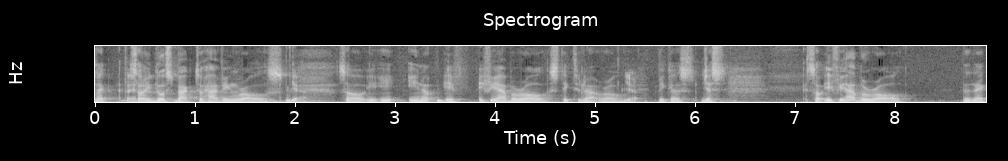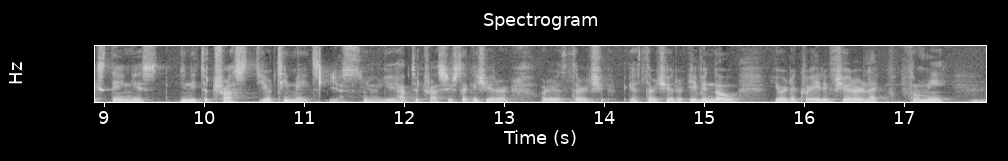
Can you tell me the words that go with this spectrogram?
like so know. it goes back to having roles Yeah. so you, you- you know if if you have a role stick to that role Yeah. because just so if you have a role the next thing is you need to trust your teammates Yes. You know, you have to trust your second shooter or your third shoo- your third shooter. Even though you're the creative shooter, like for me, Mm-hmm.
